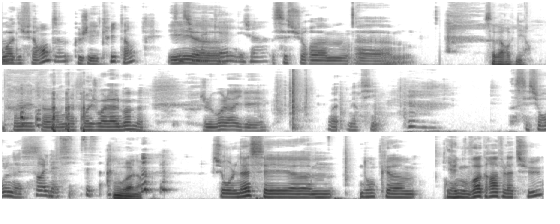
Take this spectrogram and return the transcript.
voix différentes Mhm. que j'ai écrites. Hein. C'est sur euh, laquelle déjà? C'est sur... euh, euh, Ça va revenir. Oui, ça va revenir. Il faudrait que je vois l'album. Je le vois là, il est. Ouais, merci. C'est sur. Holness, Merci. c'est ça. Voilà. Sur Allness, et euh, donc euh, il y a une voix grave là-dessus,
